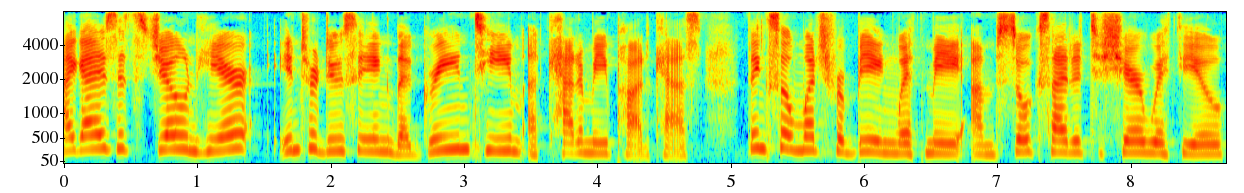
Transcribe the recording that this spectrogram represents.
Hi, guys, it's Joan here, introducing the Green Team Academy podcast. Thanks so much for being with me. I'm so excited to share with you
